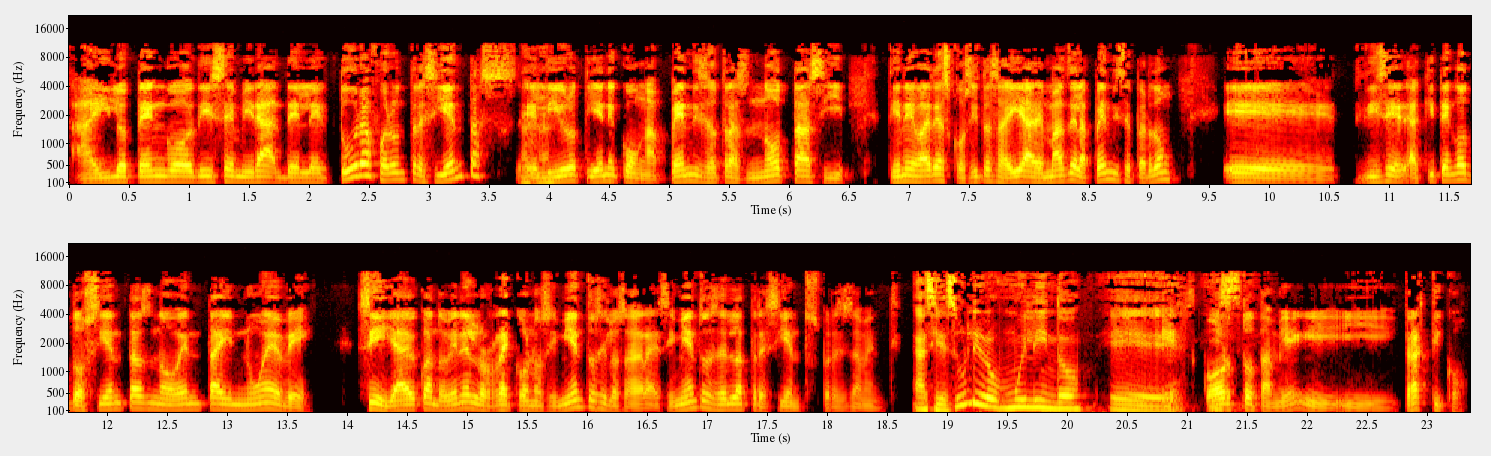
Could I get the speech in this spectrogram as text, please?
Ahí lo tengo, dice, mira, de lectura fueron 300. El libro tiene con apéndice otras notas y tiene varias cositas ahí, además del apéndice, perdón. Eh, dice, aquí tengo 299 Sí, ya cuando vienen los reconocimientos y los agradecimientos es la 300 precisamente. Así es, un libro muy lindo. Eh, es corto también y, práctico.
